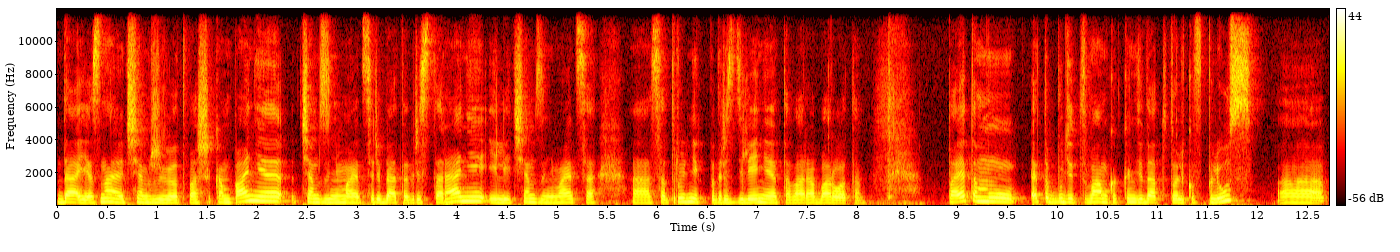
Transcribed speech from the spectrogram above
да, я знаю, чем живет ваша компания, чем занимаются ребята в ресторане или чем занимается э, сотрудник подразделения товарооборота. Поэтому это будет вам как кандидату только в плюс. А,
